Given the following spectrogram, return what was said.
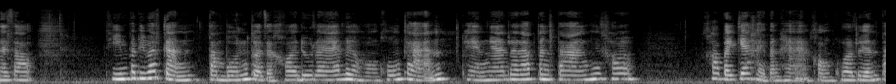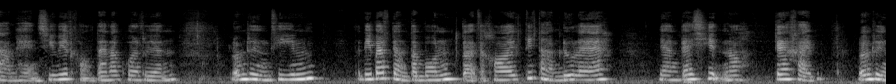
นะเจ้าทีมปฏิบัติการตำบลก็จะคอยดูแลเรื่องของโครงการ แผนงานระดับต่างๆให้เข้าเข้าไปแก้ไขปัญหาของครัวเรือนตามแผนชีวิตของแต่ละครัวเรือน รวมถึงทีมปฏิบัติการตำบลก็จะคอยติดตามดูแลอย่างใกล้ชิดเนาะ แก้ไขรวมถึง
